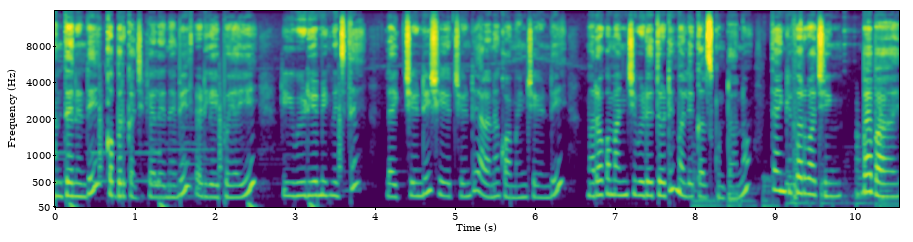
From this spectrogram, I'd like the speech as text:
అంతేనండి కొబ్బరి కజ్జికాయలు అనేవి రెడీ అయిపోయాయి. ఈ వీడియో మీకు నచ్చితే లైక్ చేయండి షేర్ చేయండి అలానే కామెంట్ చేయండి. మరొక మంచి వీడియోతోటి మళ్ళీ కలుసుకుంటాను. Thank you for watching bye bye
